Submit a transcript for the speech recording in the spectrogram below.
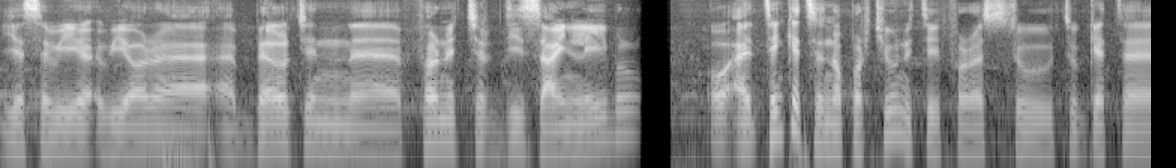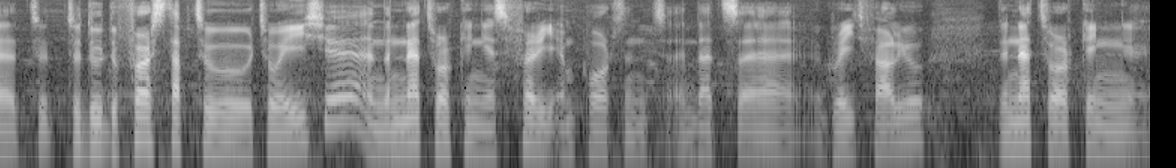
Yes, we, we are a, a Belgian uh, furniture design label. Oh, I think it's an opportunity for us to, to get uh, to, to do the first step to, to Asia, and the networking is very important, and that's a great value. The networking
